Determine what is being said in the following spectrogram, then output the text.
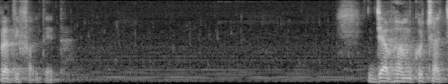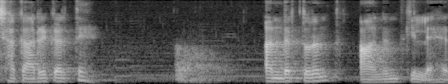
प्रतिफल देता है। जब हम कुछ अच्छा कार्य करते हैं, अंदर तुरंत आनंद की लहर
